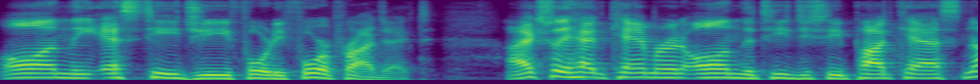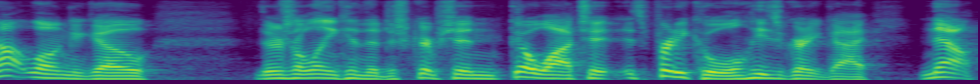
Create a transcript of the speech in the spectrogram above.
on the STG 44 project. I actually had Cameron on the TGC podcast not long ago. There's a link in the description. Go watch it. It's pretty cool. He's a great guy. Now,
